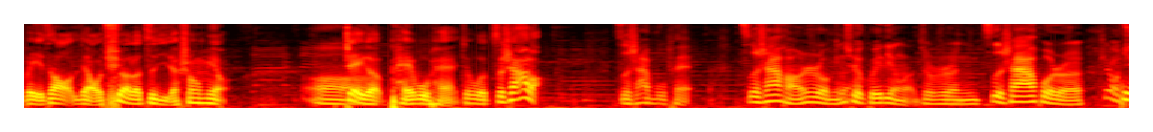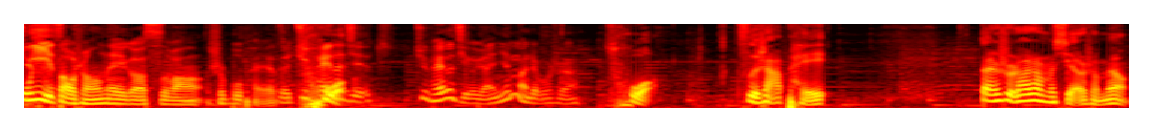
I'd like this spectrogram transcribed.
伪造了却了自己的生命，哦，这个赔不赔？就我自杀了，自杀不赔，自杀好像是有明确规定的，就是你自杀或者故意造成那个死亡是不赔的。对拒赔的几拒赔的几个原因嘛，这不是？错，自杀赔。但是它上面写着什么呀？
